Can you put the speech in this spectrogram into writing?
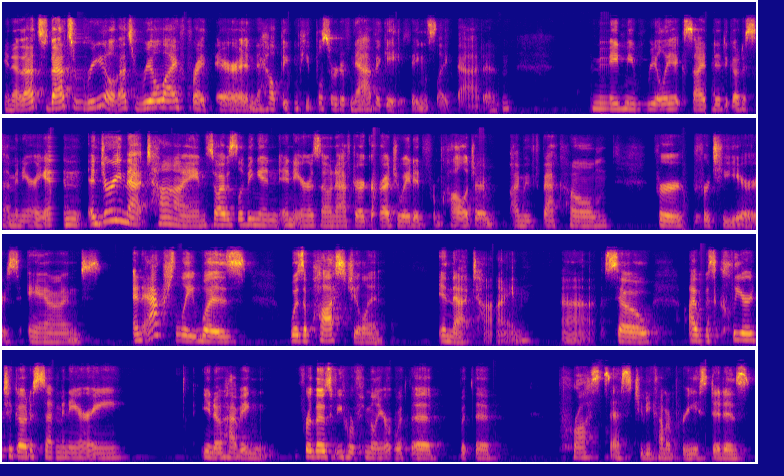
You know, that's that's real. That's real life right there, and helping people sort of navigate things like that, and made me really excited to go to seminary. And and during that time, so I was living in in Arizona after I graduated from college. I, I moved back home for for two years and and actually was was a postulant in that time uh, so i was cleared to go to seminary you know having for those of you who are familiar with the with the process to become a priest it is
